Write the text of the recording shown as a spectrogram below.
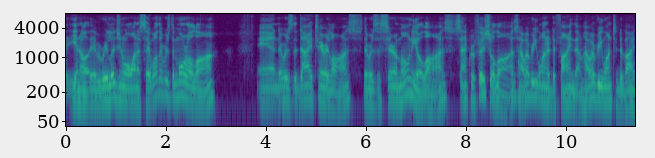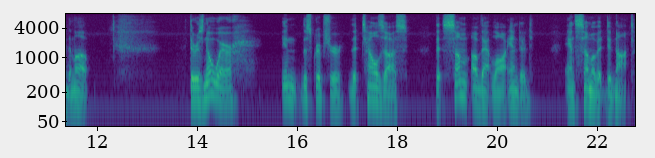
you know, religion will want to say, well, there was the moral law, and there was the dietary laws, there was the ceremonial laws, sacrificial laws, however you want to define them, however you want to divide them up. There is nowhere in the scripture that tells us that some of that law ended and some of it did not.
